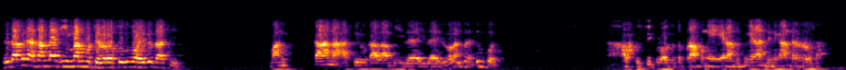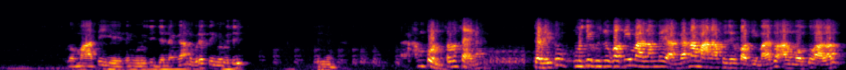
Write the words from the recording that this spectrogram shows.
Itu tapi tidak sampai iman model Rasulullah itu tadi. Mangkana asiru kalami la ilaha illallah kan berarti pun. Alah Gusti kula tetep ra pangeran, di pangeran jenengan terus. ah. Kula mati ya sing ngurusi jenengan, urip sing ngurusi jenengan. Ampun, selesai kan. Dan itu mesti husnul khotimah sampean karena makna husnul khotimah itu al mautu alal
